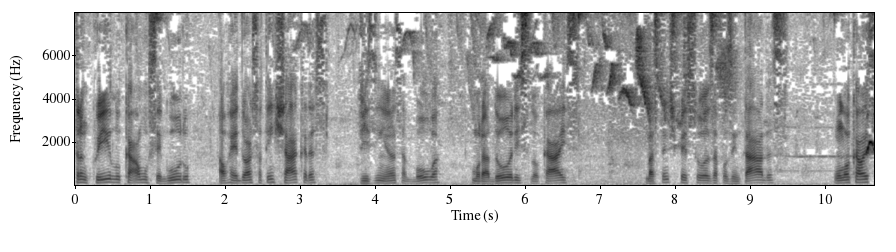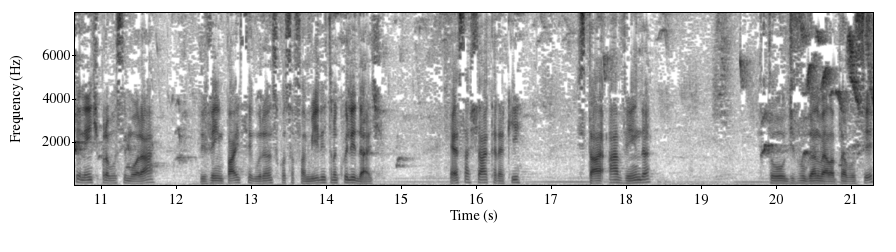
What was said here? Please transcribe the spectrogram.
tranquilo, calmo, seguro. Ao redor só tem chácaras, vizinhança boa, moradores locais, bastante pessoas aposentadas, um local excelente para você morar, viver em paz segurança com a sua família e tranquilidade. Essa chácara aqui está à venda. Estou divulgando ela para você.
